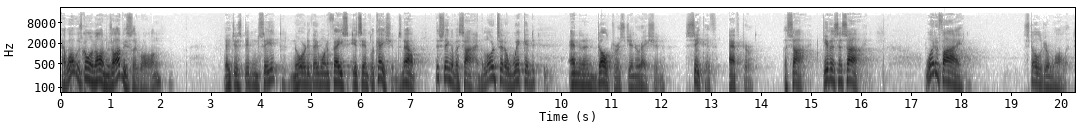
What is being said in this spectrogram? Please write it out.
Now, what was going on was obviously wrong. They just didn't see it, nor did they want to face its implications. Now, this thing of a sign, the Lord said, A wicked and an adulterous generation seeketh after a sign. Give us a sign. What if I stole your wallet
